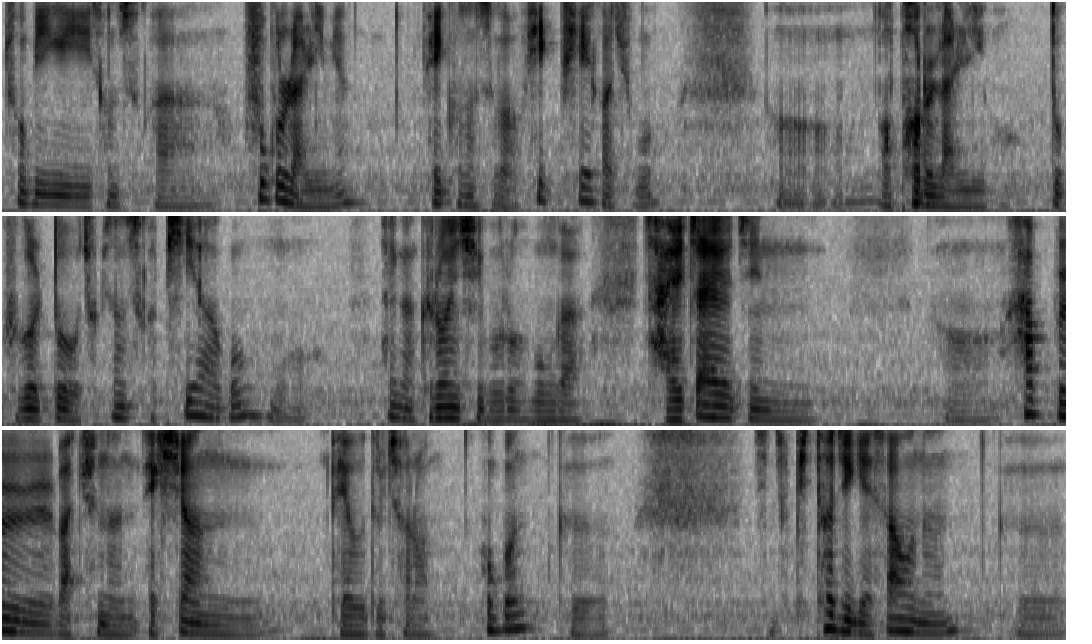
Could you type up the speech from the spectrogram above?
초비 선수가 훅을 날리면 페이커 선수가 휙 피해가지고 어, 어퍼를 날리고 또 그걸 또 초비 선수가 피하고 뭐 하여간 그런 식으로 뭔가 잘 짜여진 어, 합을 맞추는 액션 배우들처럼 혹은 그 진짜 피 터지게 싸우는 그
